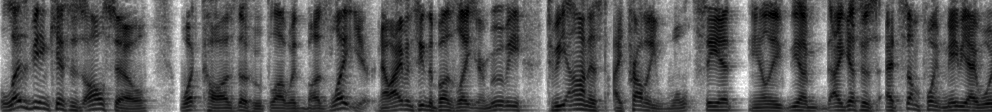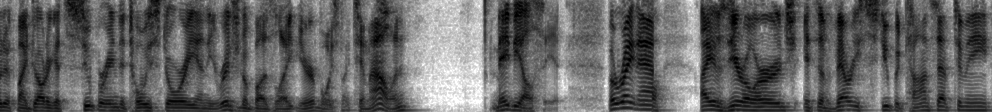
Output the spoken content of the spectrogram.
lesbian kiss is also what caused the hoopla with Buzz Lightyear. Now, I haven't seen the Buzz Lightyear movie. To be honest, I probably won't see it. You know, I guess there's at some point maybe I would if my daughter gets super into Toy Story and the original Buzz Lightyear, voiced by Tim Allen. Maybe I'll see it. But right now, I have zero urge. It's a very stupid concept to me.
